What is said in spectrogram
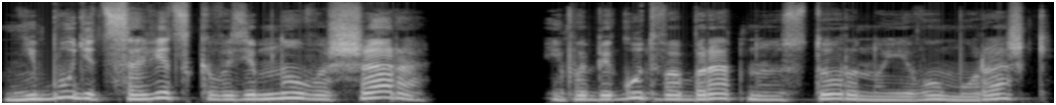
Не будет советского земного шара, и побегут в обратную сторону его мурашки?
